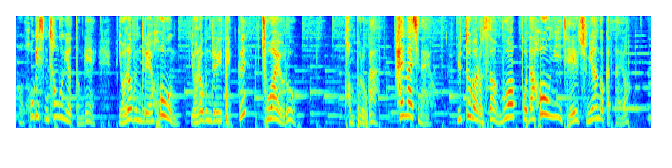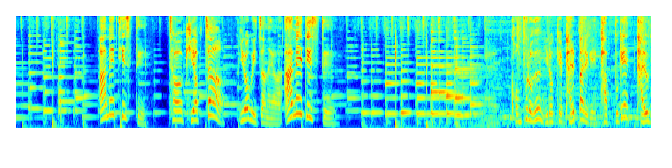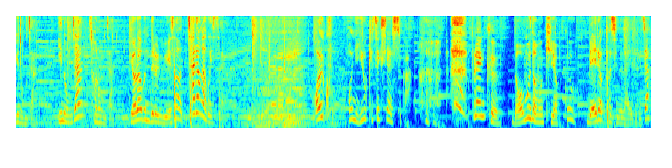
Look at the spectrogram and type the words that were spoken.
어, 호기심 천국이었던 게 여러분들의 호응, 여러분들의 댓글, 좋아요로 건프로가 할 맛이 나요. 유튜버로서 무엇보다 호응이 제일 중요한 것 같아요. 아메티스트. 저 귀엽죠? 이러고 있잖아요. 아메티스트. 건프로는 이렇게 발빠르게 바쁘게 다육이 농장, 이 농장, 저 농장 여러분들을 위해서 촬영하고 있어요. 어이쿠, 아니 이렇게 섹시할 수가. 프랭크 너무너무 귀엽고 매력 터지는 아이들이죠?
